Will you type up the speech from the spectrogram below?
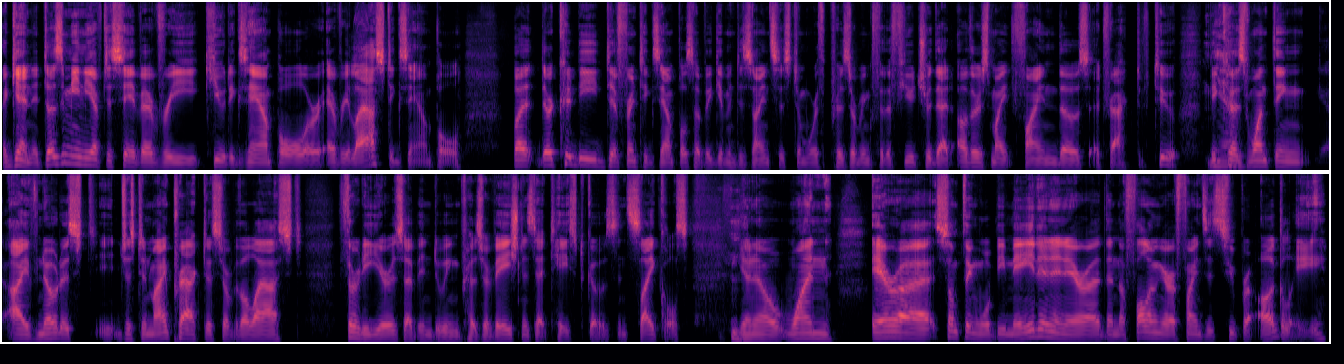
Again, it doesn't mean you have to save every cute example or every last example, but there could be different examples of a given design system worth preserving for the future that others might find those attractive too. Because yeah. one thing I've noticed eh, just in my practice over the last 30 years I've been doing preservation is that taste goes in cycles. you know, one era something will be made in an era then the following era finds it super ugly.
